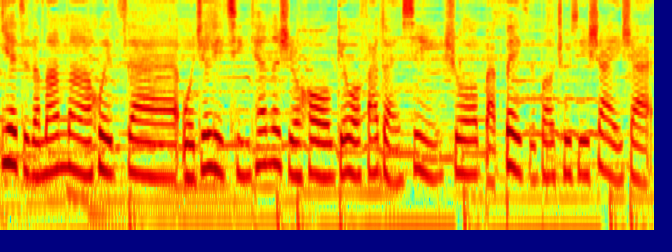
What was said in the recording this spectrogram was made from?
叶子的妈妈会在我这里晴天的时候给我发短信，说把被子抱出去晒一晒。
